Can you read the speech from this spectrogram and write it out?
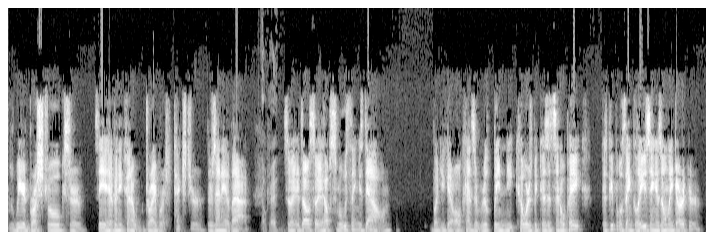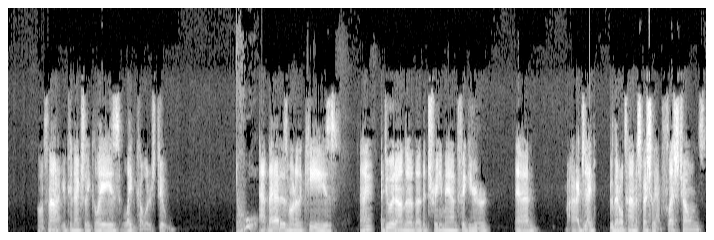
weird brush strokes or say you have any kind of dry brush texture. There's any of that. Okay. So it's also it helps smooth things down, but you get all kinds of really neat colors because it's an opaque. Because people think glazing is only darker. Well, it's not. You can actually glaze light colors too. Cool. That, that is one of the keys. And I do it on the, the, the tree man figure, and I, I do that all the time, especially on flesh tones.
